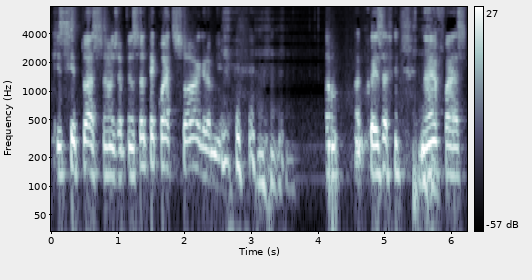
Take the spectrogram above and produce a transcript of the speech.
que situação, já pensou ter quatro sogras, amigo? Então, a coisa não é fácil.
